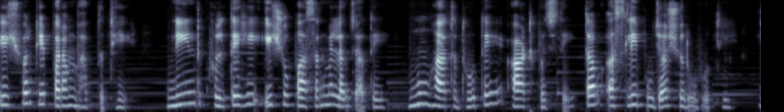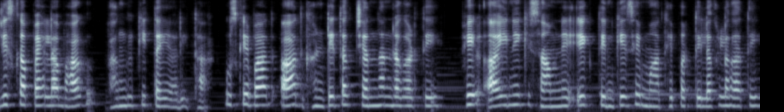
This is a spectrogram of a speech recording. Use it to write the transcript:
ईश्वर के परम भक्त थे। नींद खुलते ही ईश उपासन में लग जाते। मुँह हाथ धोते, आठ बजते। तब असली पूजा शुरू होती। जिसका पहला भाग भंग की तैयारी था। उसके बाद आध घंटे तक चंदन रगड़ते, फिर आईने के सामने एक तिनके से माथे पर तिलक लगाते।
